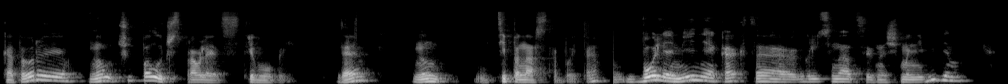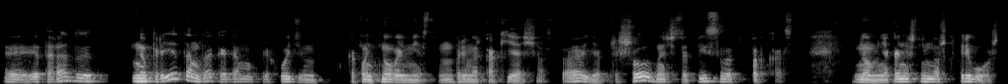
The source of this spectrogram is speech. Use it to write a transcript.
которые, ну, чуть получше справляются с тревогой, да, ну, типа нас с тобой, да. Более-менее как-то галлюцинации, значит, мы не видим, э, это радует. Но при этом, да, когда мы приходим какое-нибудь новое место, например, как я сейчас, да, я пришел, значит, записывать подкаст. Но меня, конечно, немножко тревожит,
